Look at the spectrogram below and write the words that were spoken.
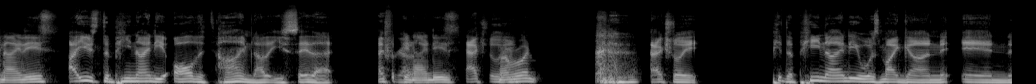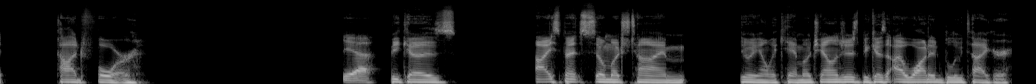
P90s? I used the P90 all the time. Now that you say that, I forgot. P90s. Actually, Remember when? actually, P- the P90 was my gun in COD 4 yeah. because I spent so much time doing all the camo challenges because I wanted Blue Tiger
